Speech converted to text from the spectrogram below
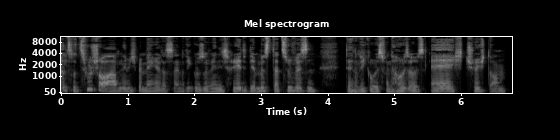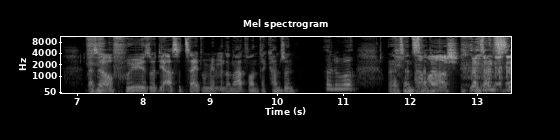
Unsere Zuschauer haben nämlich bemängelt, dass Enrico so wenig redet. Ihr müsst dazu wissen, der Enrico ist von Haus aus echt schüchtern. Also auch früh, so die erste Zeit, wo wir im Internat waren, da kam so ein Hallo. Und ansonsten Am hat er, Arsch. ansonsten,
